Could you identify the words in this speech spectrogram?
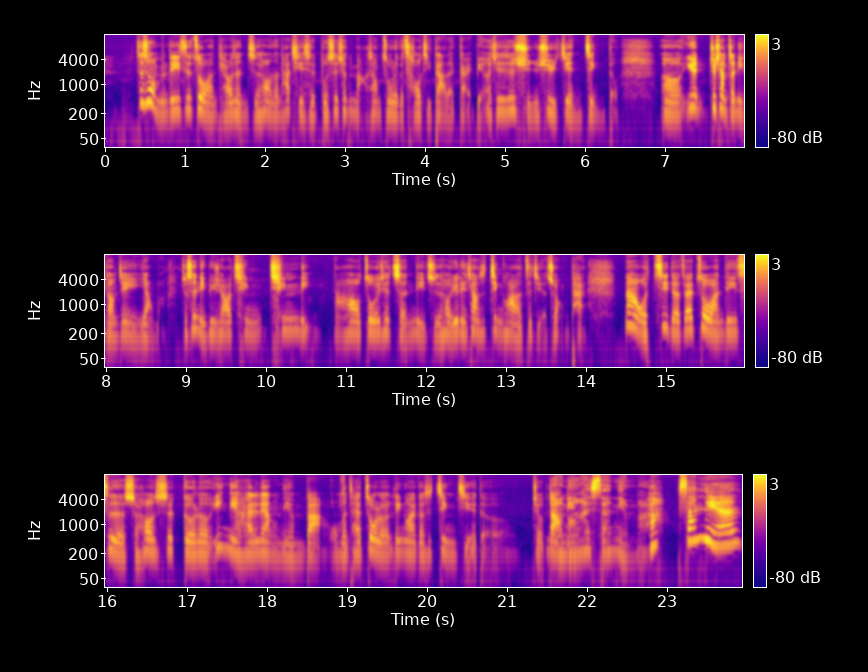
这是我们第一次做完调整之后呢，它其实不是就是马上做了一个超级大的改变，而且是循序渐进的。呃，因为就像整理房间一样嘛，就是你必须要清清理，然后做一些整理之后，有点像是净化了自己的状态。那我记得在做完第一次的时候，是隔了一年还两年吧，我们才做了另外一个是进阶的九大。两年还三年吧？啊，三年？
